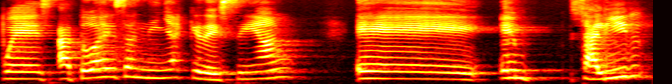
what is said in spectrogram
pues a todas esas niñas que desean eh, em, salir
